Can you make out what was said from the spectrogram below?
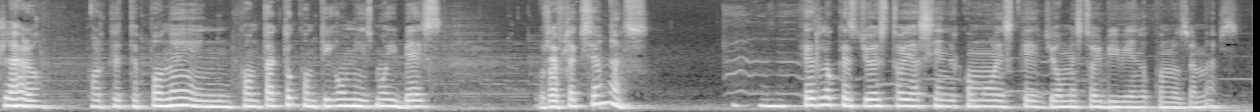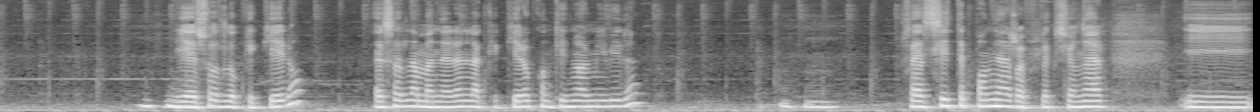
Claro, porque te pone en contacto contigo mismo y ves, reflexionas. ¿Qué es lo que yo estoy haciendo? ¿Cómo es que yo me estoy viviendo con los demás? Y eso es lo que quiero esa es la manera en la que quiero continuar mi vida. O sea, sí te pone a reflexionar y,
